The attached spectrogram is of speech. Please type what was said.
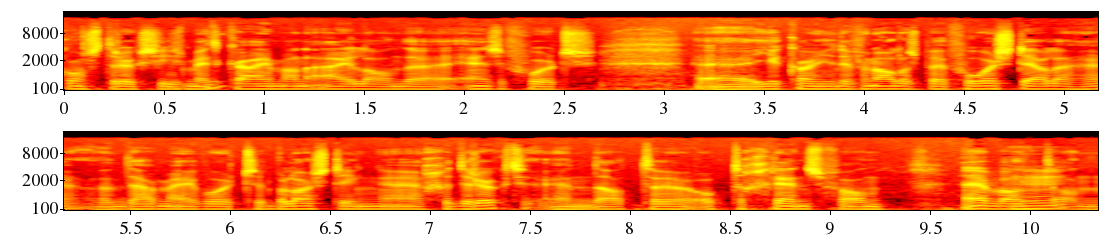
constructies, met Cayman-eilanden enzovoorts. Je kan je er van alles bij voorstellen. Hè. Daarmee wordt belasting gedrukt en dat op de grens van hè, wat mm dan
